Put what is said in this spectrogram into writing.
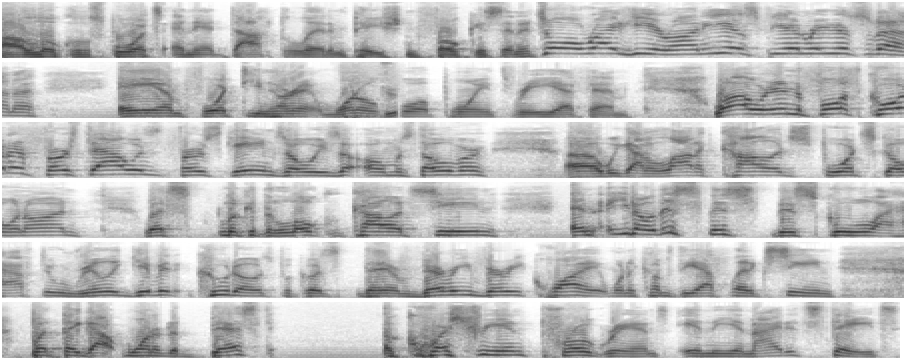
uh, local sports, and they're doctor-led and patient-focused. And it's all right here on ESPN Radio Savannah, AM 1400 104.3 FM. Well, we're in the fourth quarter. First hours, first game's always almost over. Uh, we got a lot of college sports going on. Let's look at the local college scene. And, you know, this, this, this school, I have to really give it kudos because they're very, very quiet when it comes to the athletic scene, but they got one of the best equestrian programs in the United States,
